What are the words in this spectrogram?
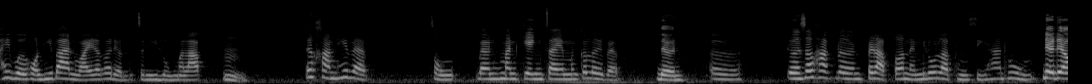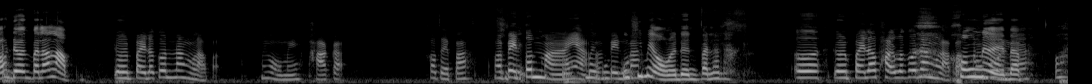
ให้เบอร์คนที่บ้านไว้แล้วก็เดี๋ยวจะมีลุงมารับ อืม ด้วยความที่แบบสงมันมันเกรงใจมันก็เลยแบบ เดิน เออ เดินสักพักเดินไปหลับตอนไหนไม่รู้หลับถึงสี่ห้าทุ่ม เดี๋ยวเดี๋ยวเดินไปแล้วหลับ เดินไปแล้วก็นั่งหลับอะไม่ออกไหมพักอะเข้าใจปะมันเป็นต้นไม้อะไม่มันกูเป็นกูบ้าน คิดไม่ออกเลยเดินไปแล้วหลับ เออเดินไปแล้วพักแล้วก็นั่งหลับะคงเหนื่อยข้าแบบนะโอ๊ย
